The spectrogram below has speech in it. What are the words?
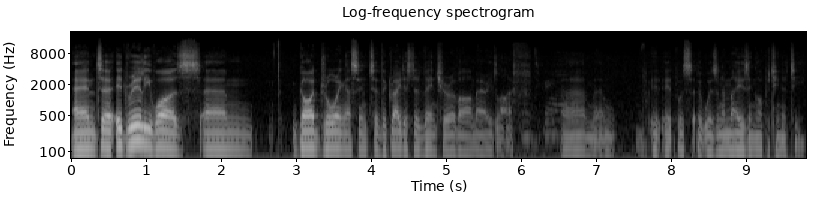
And uh, it really was um, God drawing us into the greatest adventure of our married life. Um, it, it, was it was an amazing opportunity.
